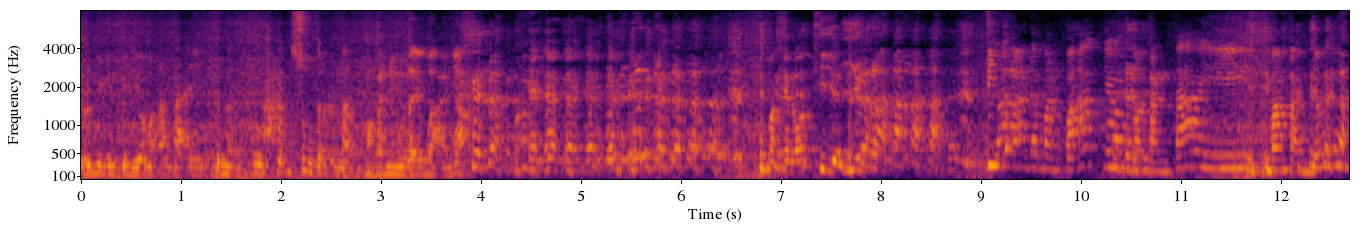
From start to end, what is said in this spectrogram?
Lu bikin video makan tai, bener. Langsung terkenal. makanya mutai banyak pakai roti ya. tidak ada manfaatnya makan tai, makan jenguk.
